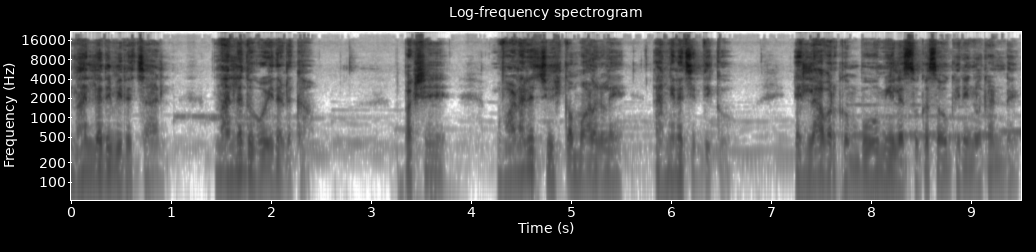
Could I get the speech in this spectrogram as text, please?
നല്ലത് വിരച്ചാൽ നല്ലത് കൊയ്തെടുക്കാം. പക്ഷേ വളരെ ചുരുക്കം ആളുകളെ അങ്ങനെ ചിന്തിക്കൂ. എല്ലാവർക്കും ഭൂമിയിലെ സുഖസൗകര്യങ്ങൾ കണ്ട്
